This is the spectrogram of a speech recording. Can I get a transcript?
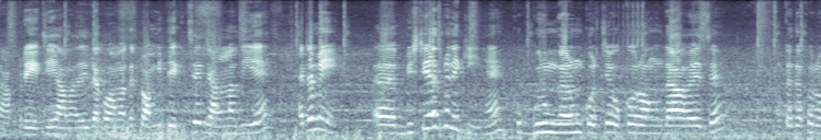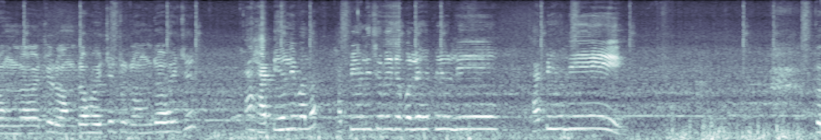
বাপরে, যে আমাদের, দেখো, আমাদের টমি দেখছে জানলা দিয়ে। একটা মেয়ে বৃষ্টি আসবে নাকি? হ্যাঁ খুব গুরুম গারুম করছে, ওকে রং দেওয়া হয়েছে। ওকে দেখো, রং দেওয়া হয়েছে, রং দেওয়া হয়েছে, একটু রং দেওয়া হয়েছে। হ্যাঁ হ্যাপি হোলি বলো হ্যাপি হোলি সবাইকে বলো হ্যাপি হোলি হ্যাপি হোলি তো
